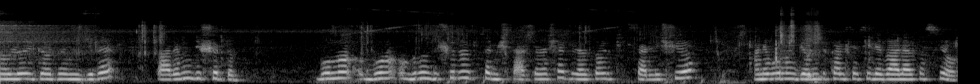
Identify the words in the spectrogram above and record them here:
öyle gördüğünüz gibi daha demin düşürdüm. Bunu, bunu, bunu düşürürsem işte arkadaşlar biraz daha pikselleşiyor. Hani bunun görüntü kalitesiyle bir alakası yok.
